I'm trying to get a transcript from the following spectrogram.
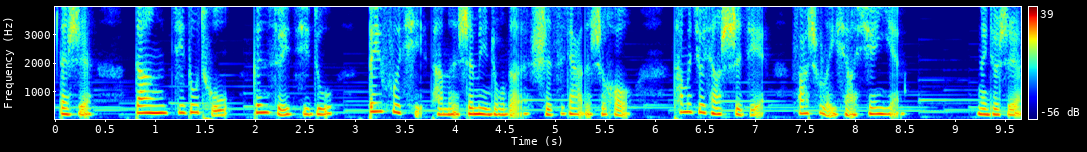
但是，当基督徒跟随基督，背负起他们生命中的十字架的时候，他们就向世界发出了一项宣言，那就是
